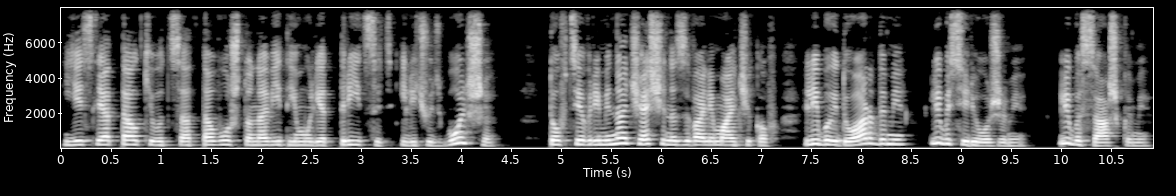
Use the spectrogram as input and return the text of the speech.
Если отталкиваться от того, что на вид ему лет 30 или чуть больше, то в те времена чаще называли мальчиков либо Эдуардами, либо Сережами, либо Сашками.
